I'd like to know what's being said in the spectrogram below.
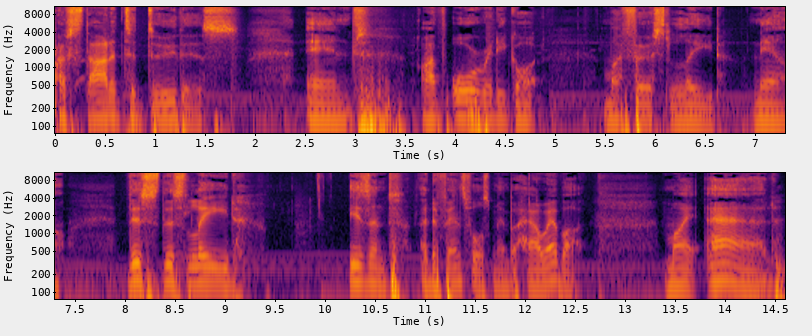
I've started to do this, and I've already got my first lead. Now, this this lead isn't a defense force member. However, my ad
